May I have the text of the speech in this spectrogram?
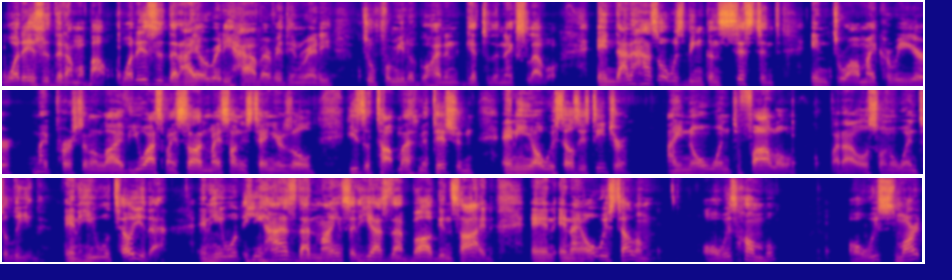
what is it that I'm about? What is it that I already have everything ready to for me to go ahead and get to the next level? And that has always been consistent in throughout my career, my personal life. You ask my son, my son is 10 years old. He's a top mathematician and he always tells his teacher, I know when to follow, but I also know when to lead. And he will tell you that. And he would he has that mindset. He has that bug inside. And and I mm-hmm. always tell him, always humble, always smart,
